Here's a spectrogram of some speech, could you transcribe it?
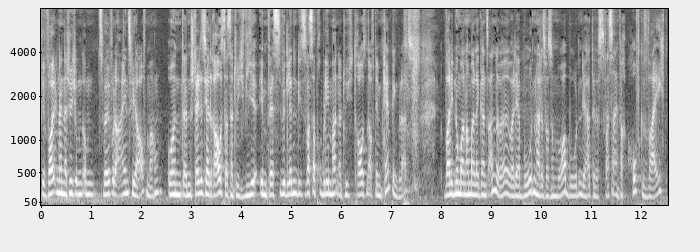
wir wollten dann natürlich um, um 12 oder 1 wieder aufmachen. Und dann stellte sich halt raus, dass natürlich wir im Festivalgelände dieses Wasserproblem hatten, natürlich draußen auf dem Campingplatz. War die Nummer nochmal eine ganz andere, weil der Boden hat, das war so ein Moorboden, der hatte das Wasser einfach aufgeweicht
